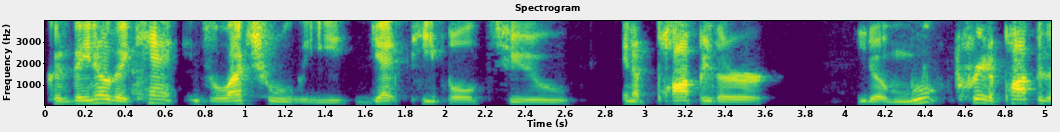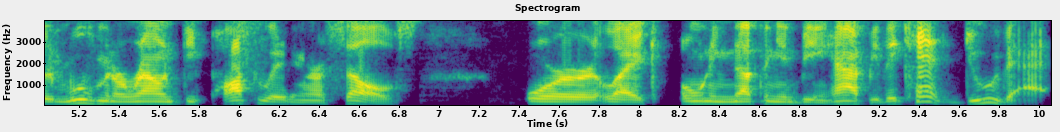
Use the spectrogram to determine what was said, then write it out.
because they know they can't intellectually get people to in a popular, you know, mo- create a popular movement around depopulating ourselves or like owning nothing and being happy. They can't do that.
